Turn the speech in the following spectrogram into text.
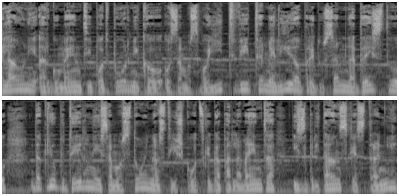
Glavni argumenti podpornikov osamosvojitvi temelijo predvsem na dejstvu, da kljub delni samostojnosti škotskega parlamenta iz britanske strani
